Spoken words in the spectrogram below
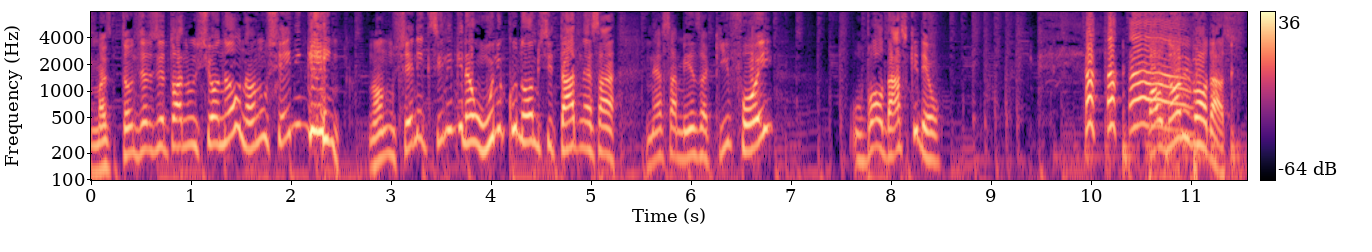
Mas estão dizendo que tu anunciou. Não, não anunciei ninguém. Não anunciei nem que sim, nem que não. O único nome citado nessa, nessa mesa aqui foi o Baldaço que deu. Qual o nome, Baldaço?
